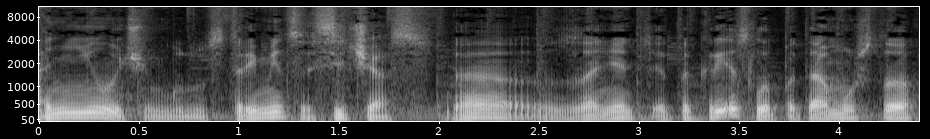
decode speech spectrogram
они не очень будут стремиться сейчас да, занять это кресло, потому что,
